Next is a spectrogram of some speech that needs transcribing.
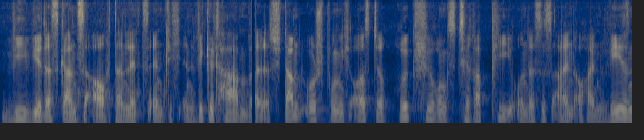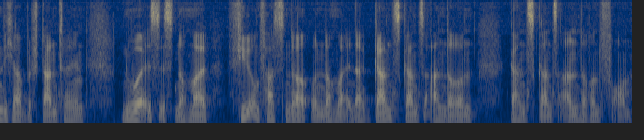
wie wir das Ganze auch dann letztendlich entwickelt haben, weil es stammt ursprünglich aus der Rückführungstherapie und das ist ein, auch ein wesentlicher Bestandteil. Nur es ist nochmal viel umfassender und nochmal in einer ganz, ganz anderen, ganz, ganz anderen Form.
